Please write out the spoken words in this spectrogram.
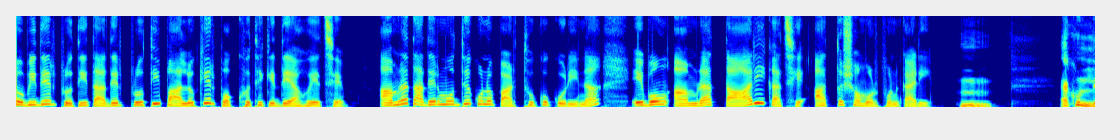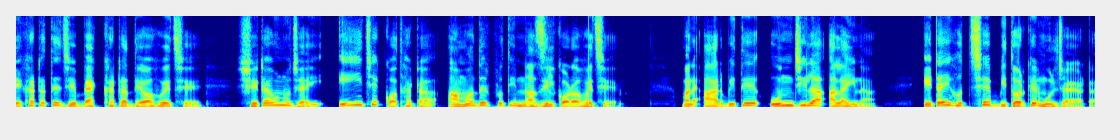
নবীদের প্রতি তাদের প্রতিপালকের পক্ষ থেকে দেয়া হয়েছে। আমরা তাদের মধ্যে কোনো পার্থক্য করি না এবং আমরা তারই কাছে আত্মসমর্পণকারী। হুম, এখন লেখাটাতে যে ব্যাখ্যাটা দেওয়া হয়েছে, সেটা অনুযায়ী এই যে কথাটা আমাদের প্রতি নাজিল করা হয়েছে মানে আরবিতে উনজিলা আলাইনা, এটাই হচ্ছে বিতর্কের মূল জায়গাটা।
